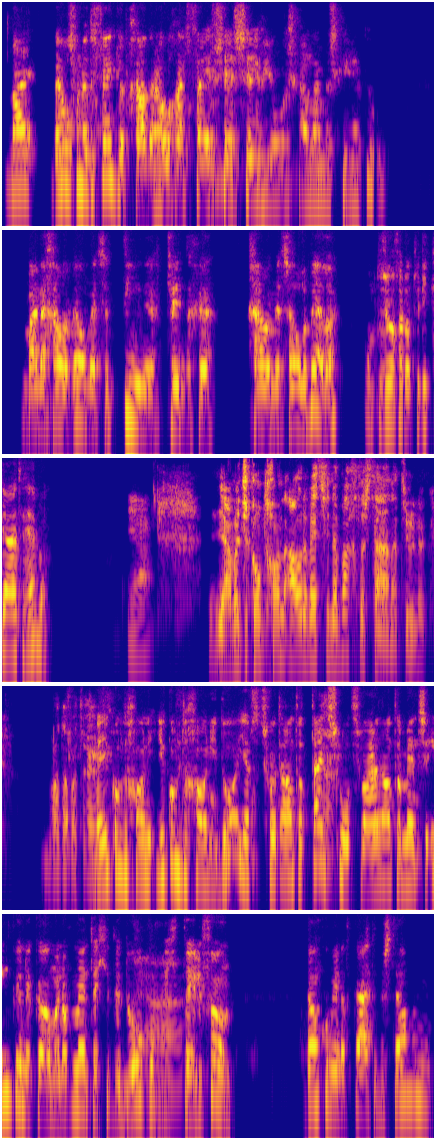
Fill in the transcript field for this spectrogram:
Maar bij ons vanuit de fanclub gaan er hooguit 5, 6, 7 jongens gaan daar misschien naartoe. Maar dan gaan we wel met z'n tienen, twintigen, gaan we met z'n allen bellen. Om te zorgen dat we die kaarten hebben. ja. ja, want je komt gewoon ouderwets in de wacht te staan natuurlijk. Wat dat betreft. Maar je komt, er gewoon, niet- je komt er gewoon niet door. Je hebt een soort aantal tijdslots waar een aantal mensen in kunnen komen. En op het moment dat je erdoor komt Ja. met je telefoon, dan kom je in dat kaartenbestelmenu.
